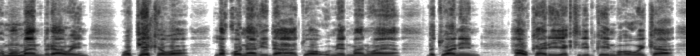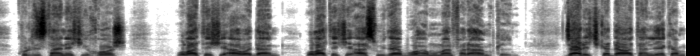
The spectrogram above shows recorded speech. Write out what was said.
هەموومان براوەین و پێکەوە لە قۆناغی داهاتووا ئومێدمان وایە بتوانین هاوکاری یەکتری بکەین بۆ ئەوەی کە کوردستانێکی خۆش وڵاتێکی ئاوەدان، وڵاتێکی ئاسوودە بۆ هەموومان فەراهەم بکەین. جارێکیکە داواتان لێکەم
